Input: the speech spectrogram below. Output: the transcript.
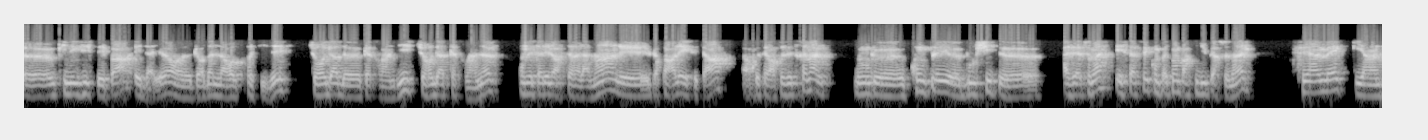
euh, qui n'existait pas. Et d'ailleurs, euh, Jordan l'a reprécisé. Tu regardes 90, tu regardes 89, on est allé leur serrer la main, les, leur parler, etc. Alors que ça leur faisait très mal. Donc euh, complet euh, bullshit euh, Isaiah Thomas et ça fait complètement partie du personnage. C'est un mec qui a un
